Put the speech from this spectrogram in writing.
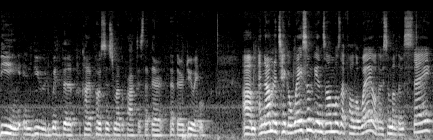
being imbued with the kind of post-instrumental practice that they're, that they're doing. Um, and now I'm going to take away some of the ensembles that fall away, although some of them stay,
